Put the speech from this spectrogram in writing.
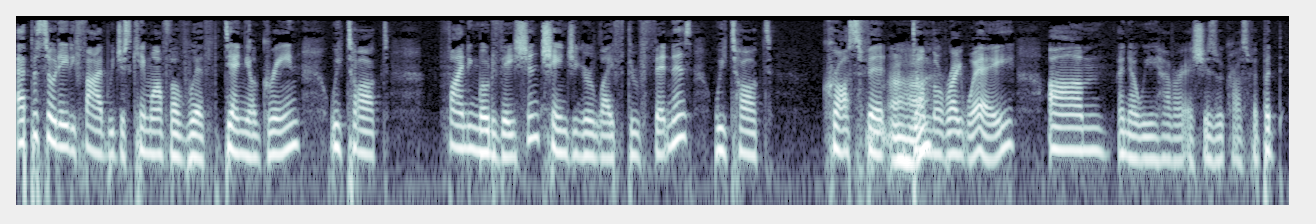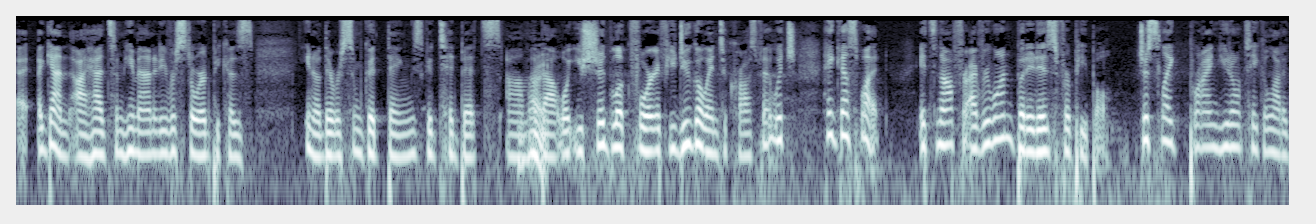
82. Episode 85, we just came off of with Danielle Green. We talked finding motivation, changing your life through fitness. We talked CrossFit Uh-huh. done the right way. Um, I know we have our issues with CrossFit, but uh, again, I had some humanity restored because, you know, there were some good things, good tidbits um, Right. about what you should look for if you do go into CrossFit, which, hey, guess what? It's not for everyone, but it is for people. Just like, Brian, you don't take a lot of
